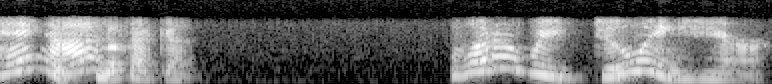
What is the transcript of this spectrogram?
hang on a second. What are we doing here?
